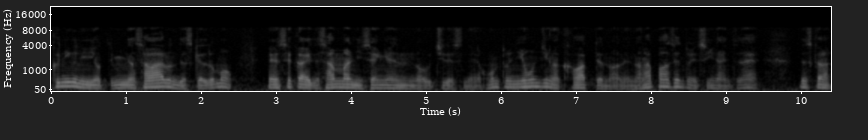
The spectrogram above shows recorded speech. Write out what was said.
国々によってみんな差はあるんですけれども、世界で3万2000円のうちですね、本当に日本人が関わっているのはね、7%に過ぎないんですね。ですから、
